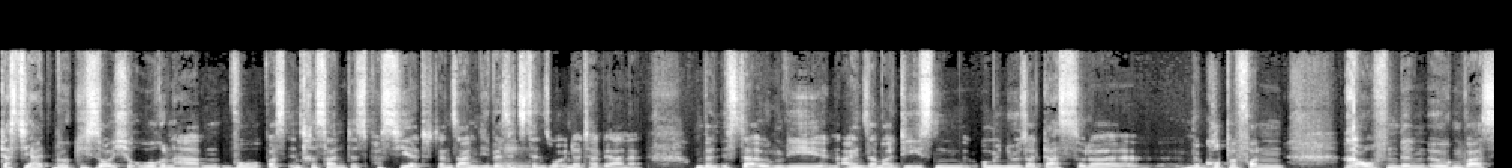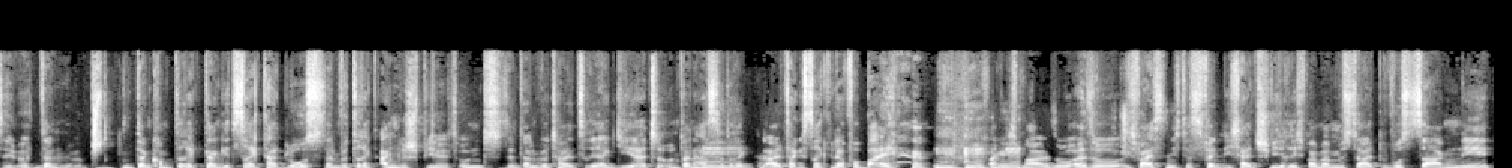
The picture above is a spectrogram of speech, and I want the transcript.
dass die halt wirklich solche Ohren haben, wo was Interessantes passiert. Dann sagen die, wer sitzt mhm. denn so in der Taverne? Und dann ist da irgendwie ein einsamer dies, ein ominöser das oder eine Gruppe von raufenden irgendwas. Dann, dann kommt direkt, dann geht's direkt halt los. Dann wird direkt angespielt und dann wird halt reagiert und dann hast mhm. du direkt, der Alltag ist direkt wieder vorbei. Sag ich mal so. Also ich weiß nicht, das fände ich halt schwierig, weil man müsste halt bewusst sagen, nee,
